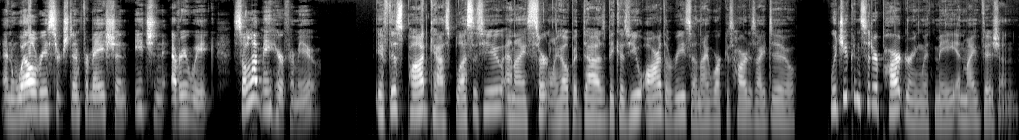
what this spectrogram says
and well researched information each and every week, so let me hear from you. If this podcast blesses you, and I certainly hope it does because you are the reason I work as hard as I do, would you consider partnering with me in my vision?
